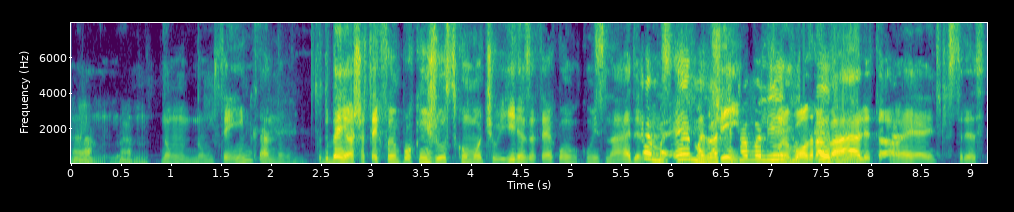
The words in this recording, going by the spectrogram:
É, é. Não, não tem, cara. Não... Tudo bem, eu acho até que foi um pouco injusto com o Monte Williams, até com, com o Snyder. É, mas, é, mas enfim, acho que tava ali. Foi um bom três, trabalho né? e tal, é, entre os três.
